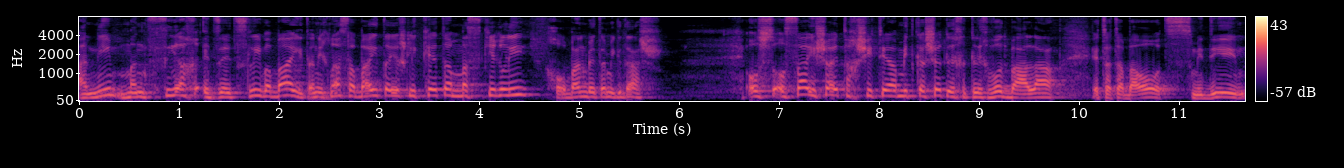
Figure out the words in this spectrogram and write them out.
אני מנציח את זה אצלי בבית. אני נכנס הביתה, יש לי קטע, מזכיר לי חורבן בית המקדש. עושה אישה את תכשיטיה, מתקשט לכבוד בעלה את הטבעות, צמידים,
